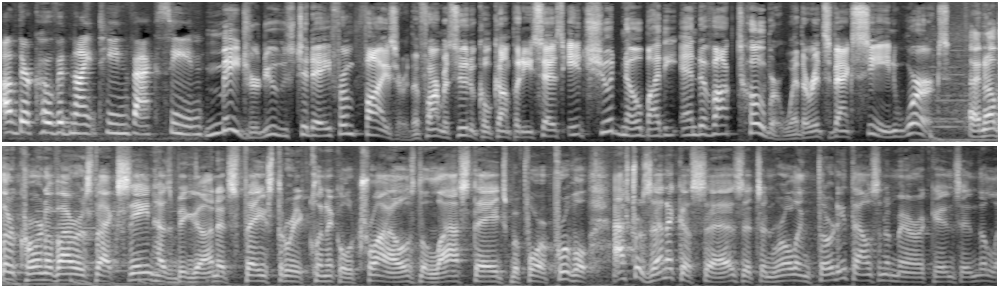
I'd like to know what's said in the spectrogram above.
of their COVID 19 vaccine. Major news today from Pfizer. The pharmaceutical company says it should know by the end of October whether its vaccine works. Another coronavirus vaccine has begun its phase 3 clinical trials, the last stage before approval. AstraZeneca says it's enrolling 30,000 Americans in the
